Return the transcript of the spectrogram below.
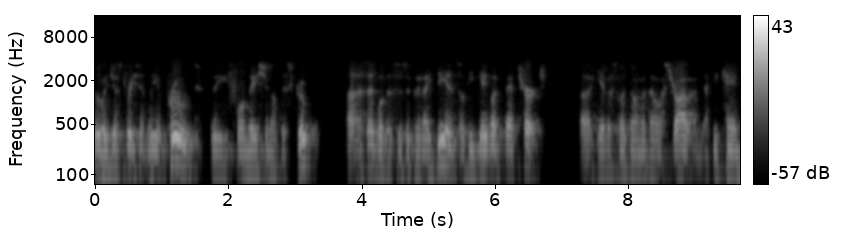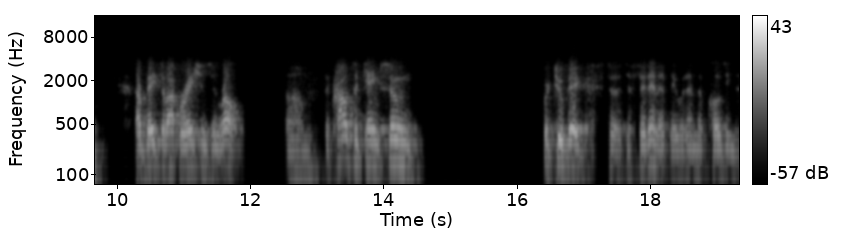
who had just recently approved the formation of this group, uh, said, well, this is a good idea. And so he gave us that church, uh, gave us Madonna della Strada, and that became our base of operations in Rome. Um, the crowds that came soon were too big to, to fit in it. They would end up closing the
